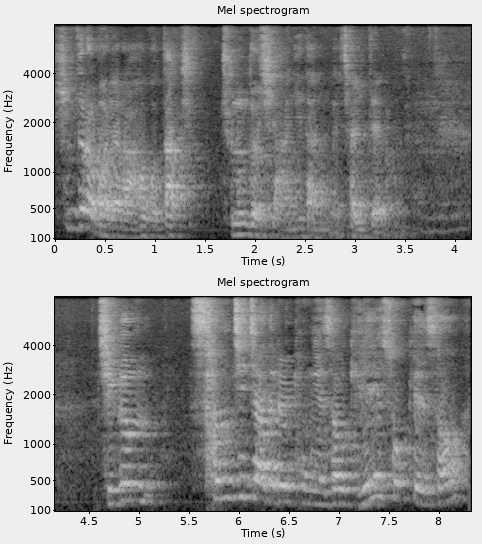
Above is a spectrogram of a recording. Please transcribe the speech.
힘들어 버려라 하고 딱 주는 것이 아니다는 거예요. 절대로. 지금 선지자들을 통해서 계속해서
